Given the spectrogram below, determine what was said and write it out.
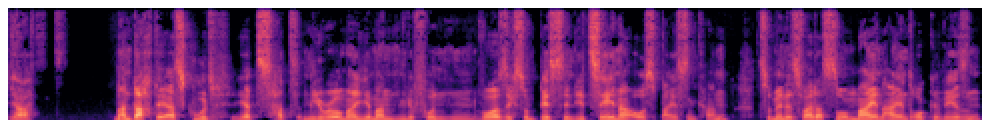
Ja, man dachte erst gut, jetzt hat Miro mal jemanden gefunden, wo er sich so ein bisschen die Zähne ausbeißen kann. Zumindest war das so mein Eindruck gewesen,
